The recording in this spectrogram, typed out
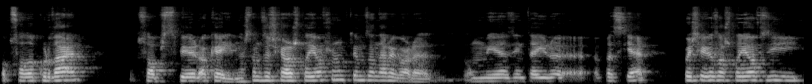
o pessoal acordar, pessoal perceber, ok, nós estamos a chegar aos playoffs, não podemos andar agora um mês inteiro a, passear, depois chegas aos playoffs e,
